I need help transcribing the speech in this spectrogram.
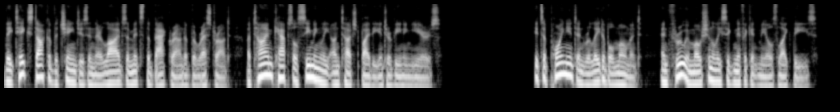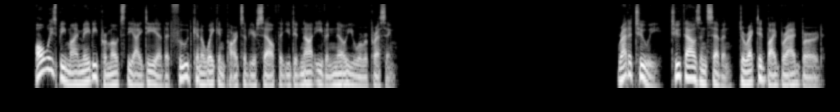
They take stock of the changes in their lives amidst the background of the restaurant, a time capsule seemingly untouched by the intervening years. It's a poignant and relatable moment, and through emotionally significant meals like these. Always Be My Maybe promotes the idea that food can awaken parts of yourself that you did not even know you were repressing. Ratatouille, 2007, directed by Brad Bird.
